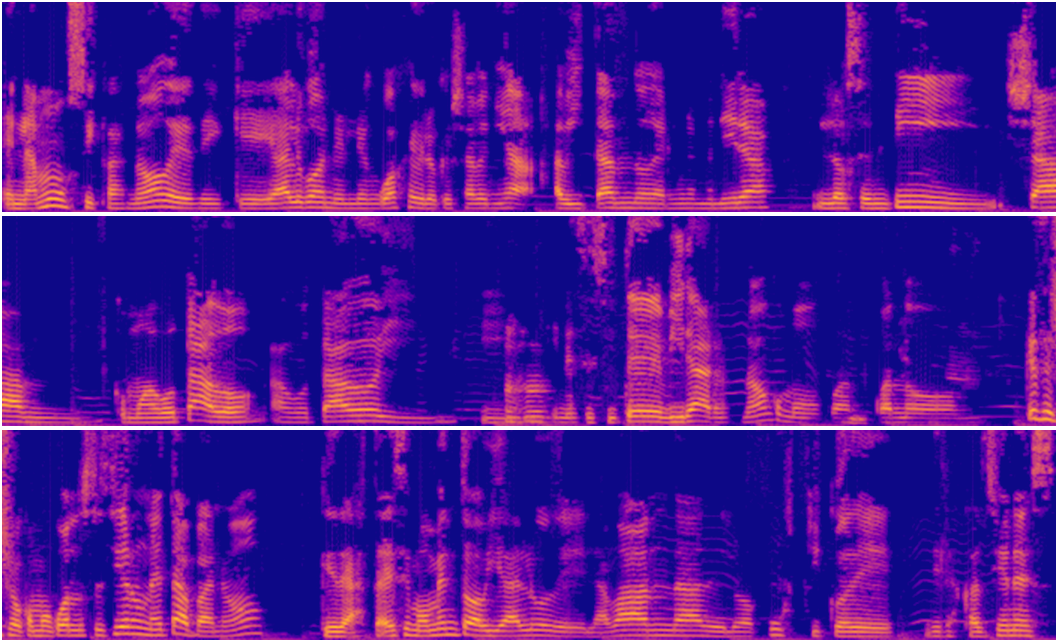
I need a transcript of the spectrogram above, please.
en la música, ¿no? De, de, que algo en el lenguaje de lo que ya venía habitando de alguna manera lo sentí ya mm, como agotado, agotado y, necesité virar, ¿no? Como cuando, qué sé yo, como cuando se cierra una etapa, ¿no? Que hasta ese momento había algo de la banda, de lo acústico, de, de las canciones,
